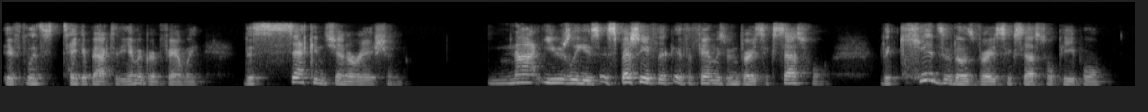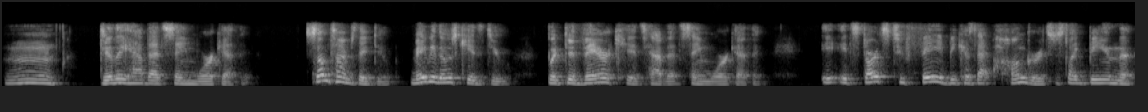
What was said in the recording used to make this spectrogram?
if let's take it back to the immigrant family the second generation not usually is especially if the, if the family's been very successful the kids of those very successful people mm, do they have that same work ethic? Sometimes they do. Maybe those kids do but do their kids have that same work ethic? It, starts to fade because that hunger it's just like being the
